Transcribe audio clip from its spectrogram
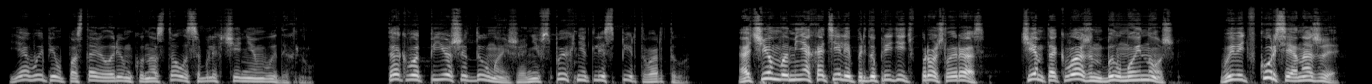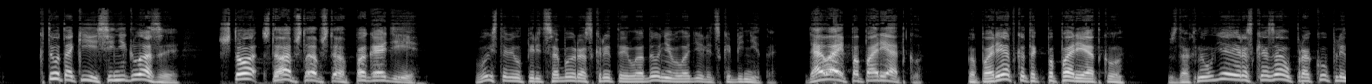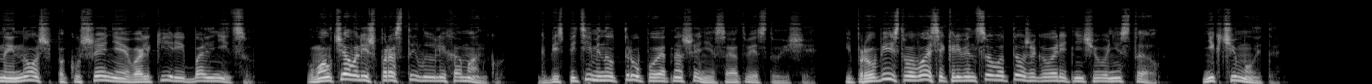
Я выпил, поставил рюмку на стол и с облегчением выдохнул. Так вот пьешь и думаешь, а не вспыхнет ли спирт во рту. О чем вы меня хотели предупредить в прошлый раз? Чем так важен был мой нож? Вы ведь в курсе о ноже? Кто такие синеглазые? Что... Стоп, стоп, стоп, погоди. Выставил перед собой раскрытые ладони владелец кабинета. Давай по порядку. По порядку так по порядку. Вздохнул я и рассказал про купленный нож, покушение, валькирии, больницу. Умолчала лишь простылую лихоманку. К без пяти минут трупу и отношения соответствующие. И про убийство Васи Кривенцова тоже говорить ничего не стал. Ни к чему это.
